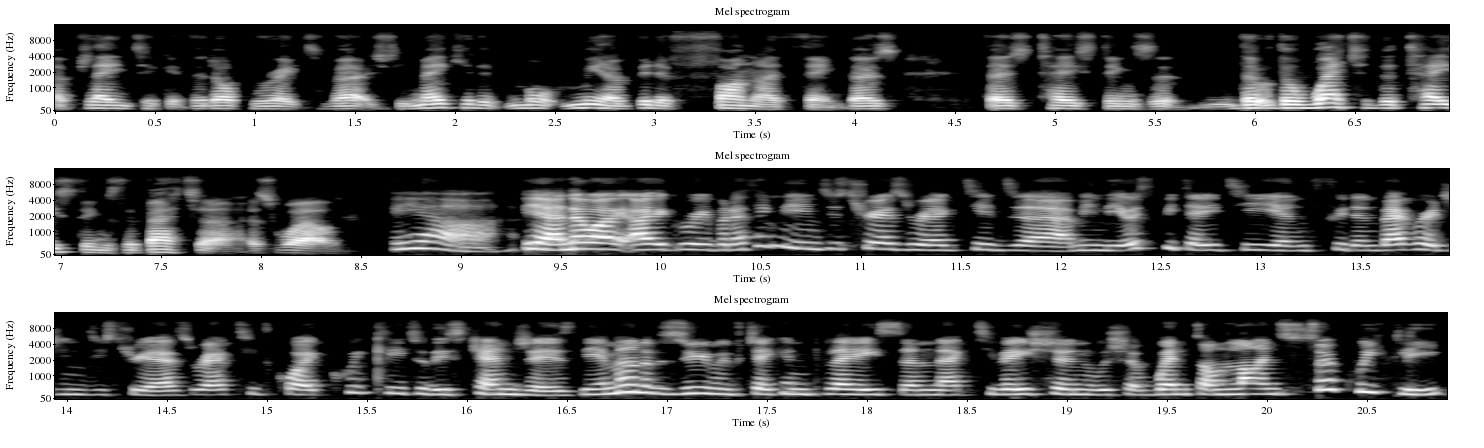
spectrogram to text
a plane ticket that operates virtually. Make it a more, you know, a bit of fun. I think those those tastings, that the the wetter the tastings, the better as well. Yeah, yeah, no, I, I agree. But I think the industry has reacted. Uh, I mean, the hospitality and food and beverage industry has reacted quite quickly to these changes. The amount of Zoom have taken place and activation, which have went online so quickly,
